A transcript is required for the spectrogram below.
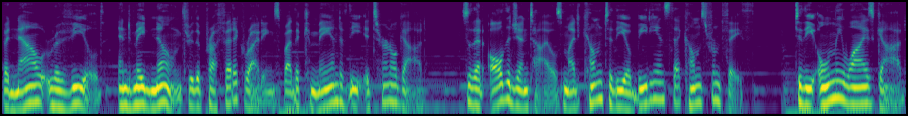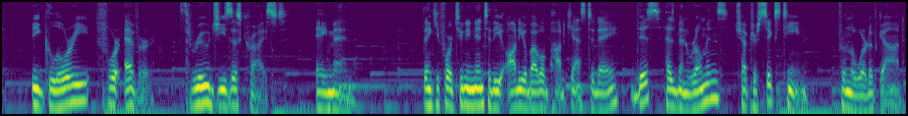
but now revealed and made known through the prophetic writings by the command of the eternal God, so that all the Gentiles might come to the obedience that comes from faith. To the only wise God, be glory forever through Jesus Christ. Amen. Thank you for tuning in to the Audio Bible Podcast today. This has been Romans chapter 16 from the Word of God.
